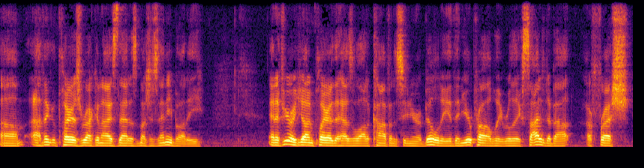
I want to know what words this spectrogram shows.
Um, I think the players recognize that as much as anybody. And if you're a young player that has a lot of confidence in your ability, then you're probably really excited about a fresh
